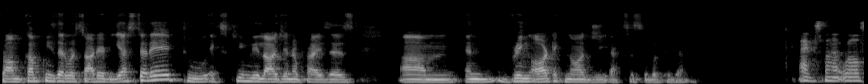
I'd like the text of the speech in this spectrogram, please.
from companies that were started yesterday to extremely large enterprises um, and bring our technology accessible to them. Excellent. Well,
